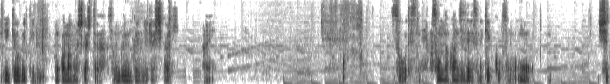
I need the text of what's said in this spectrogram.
影響を受けているのかな？もしかしたら、そのぐんぐんにいるしかり。はい。そうですね。そんな感じでですね、結構そのもう、出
